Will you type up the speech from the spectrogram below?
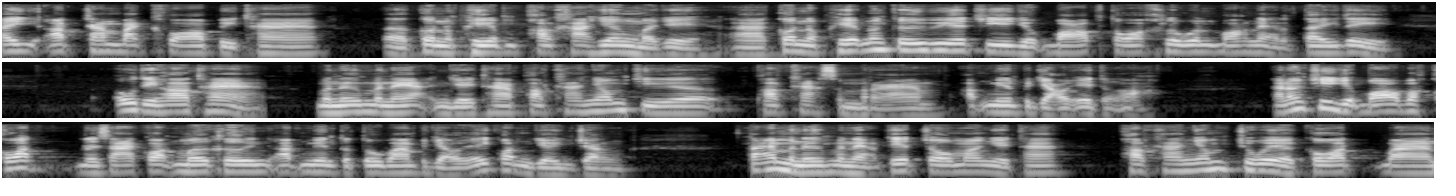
ហើយអត់ចាំបាច់ខ្វល់ពីថាគុណភាព podcast យើងមិនទេអាគុណភាពហ្នឹងគឺវាជាយោបល់ផ្ទាល់ខ្លួនរបស់អ្នកដតីទេឧទាហរណ៍ថាមនុស្សម្នាក់និយាយថា podcast ខ្ញុំជា podcast សម្រាមអត់មានប្រយោជន៍អីទាំងអស់អាហ្នឹងជាយោបល់របស់គាត់ដោយសារគាត់មើលឃើញអត់មានទទួលបានប្រយោជន៍អីគាត់និយាយអញ្ចឹង តែមនុស្សម្នាក់ទៀតចូលមកនិយាយថា podcast ខ្ញុំជួយឲ្យគាត់បាន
